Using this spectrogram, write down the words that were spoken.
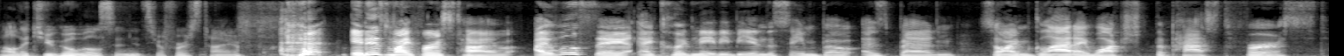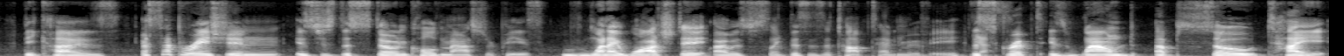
I'll let you go, Wilson. It's your first time. it is my first time. I will say I could maybe be in the same boat as Ben, so I'm glad I watched the past first because a separation is just a stone cold masterpiece. When I watched it, I was just like, this is a top 10 movie. The Yes. script is wound up so tight,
